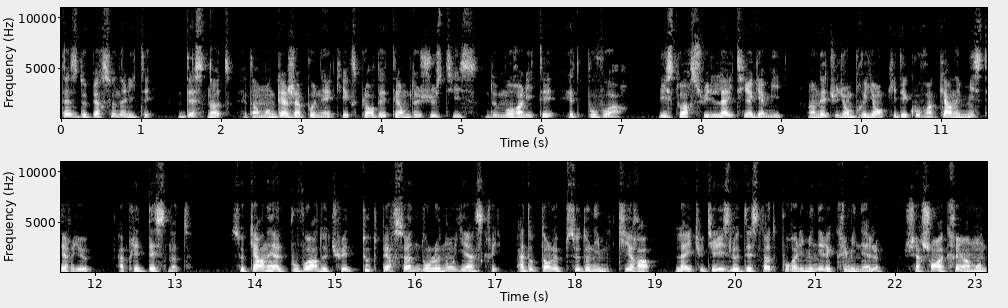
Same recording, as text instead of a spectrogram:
test de personnalité. Death Note est un manga japonais qui explore des termes de justice, de moralité et de pouvoir. L'histoire suit Light Yagami, un étudiant brillant qui découvre un carnet mystérieux appelé Death Note. Ce carnet a le pouvoir de tuer toute personne dont le nom y est inscrit. Adoptant le pseudonyme Kira, Light utilise le Death Note pour éliminer les criminels, cherchant à créer un monde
